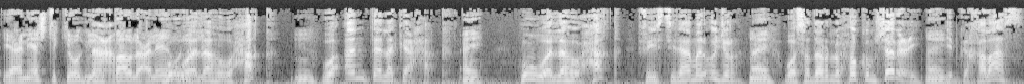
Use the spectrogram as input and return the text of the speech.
يعني أشتكي وأقلب نعم الطاولة عليه هو؟ له حق مم. وأنت لك حق أي هو له حق في استلام الأجرة أي وصدر له حكم شرعي أي. يبقى خلاص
